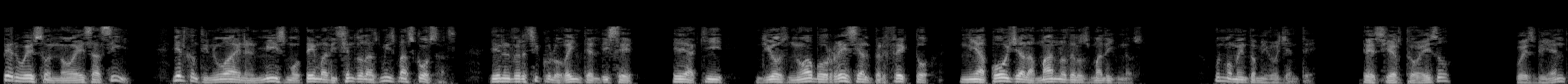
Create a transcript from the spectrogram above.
Pero eso no es así. Y él continúa en el mismo tema diciendo las mismas cosas. Y en el versículo veinte él dice, He aquí, Dios no aborrece al perfecto, ni apoya la mano de los malignos. Un momento, amigo oyente. ¿Es cierto eso? Pues bien,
